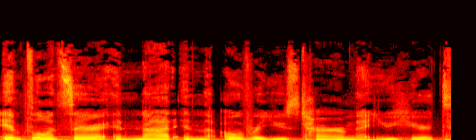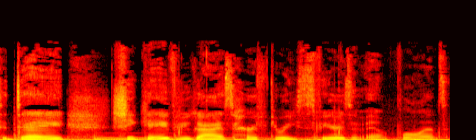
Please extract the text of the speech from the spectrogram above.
influencer, and not in the overused term that you hear today. She gave you guys her three spheres of influence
